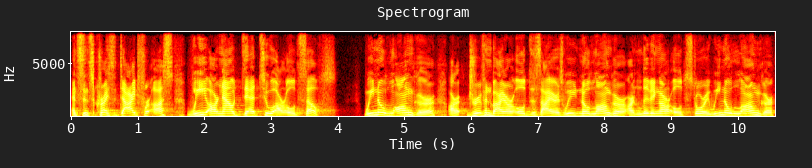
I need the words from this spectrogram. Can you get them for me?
And since Christ died for us, we are now dead to our old selves. We no longer are driven by our old desires. We no longer are living our old story. We no longer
